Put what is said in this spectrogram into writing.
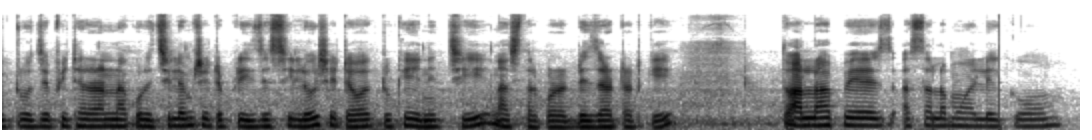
একটু যে পিঠা রান্না করেছিলাম, সেটা ফ্রিজে ছিল। সেটাও একটু খেয়ে নিচ্ছি। নাস্তার পরে ডেজার্ট আর কি। তো আল্লাহ হাফেজ। আসসালামু আলাইকুম।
